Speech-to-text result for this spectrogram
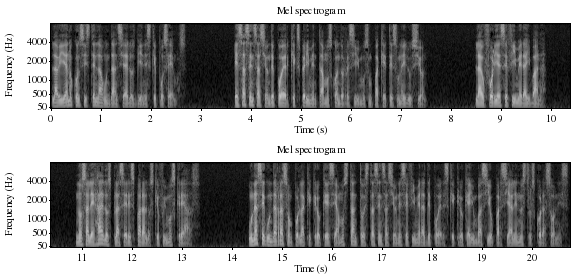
la vida no consiste en la abundancia de los bienes que poseemos. Esa sensación de poder que experimentamos cuando recibimos un paquete es una ilusión. La euforia es efímera y vana. Nos aleja de los placeres para los que fuimos creados. Una segunda razón por la que creo que deseamos tanto estas sensaciones efímeras de poder es que creo que hay un vacío parcial en nuestros corazones,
